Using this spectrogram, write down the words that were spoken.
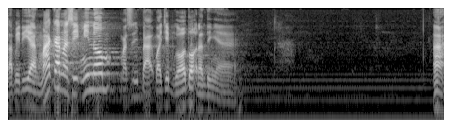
tapi dia makan masih minum masih wajib godok nantinya. Ah.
